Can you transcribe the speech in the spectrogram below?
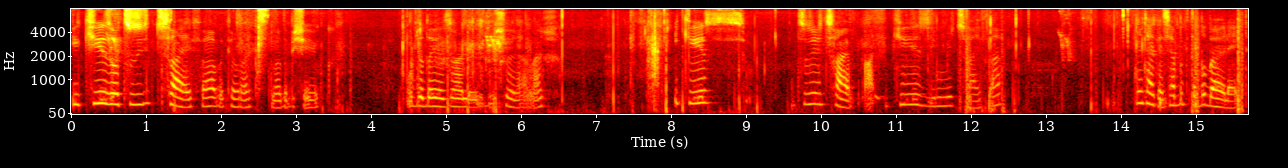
233 sayfa. Bakın arkasında da bir şey yok. Burada da yazarla ilgili şeyler var. 233 sayfa. 223 sayfa. Evet arkadaşlar bu kitabı böyleydi.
